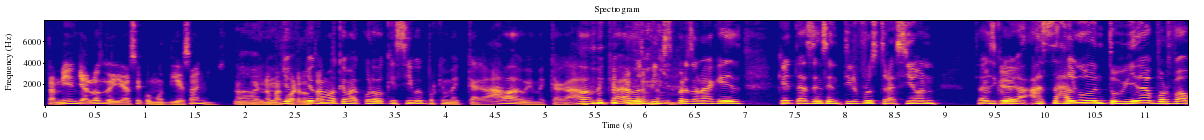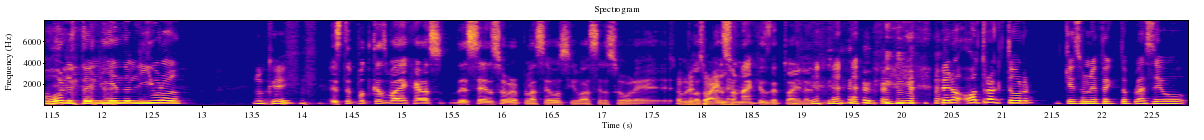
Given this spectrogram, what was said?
También ya los leí hace como 10 años. No, También no, Ah, yo, me yo- acuerdo yo tanto. como que me acuerdo que sí, güey, porque me cagaba, güey, me cagaba, me cagaban los pinches personajes que te hacen sentir frustración. O sea, así Ok. como, haz algo en tu vida, por favor, estoy leyendo el libro. Ok. Este podcast va a dejar de ser sobre placebos y va a ser sobre, Sobre los Twilight. personajes de Twilight. Pero otro actor que es un efecto placebo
